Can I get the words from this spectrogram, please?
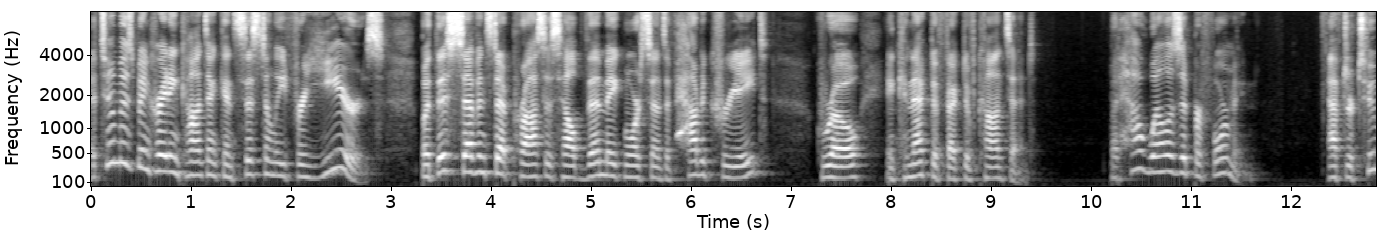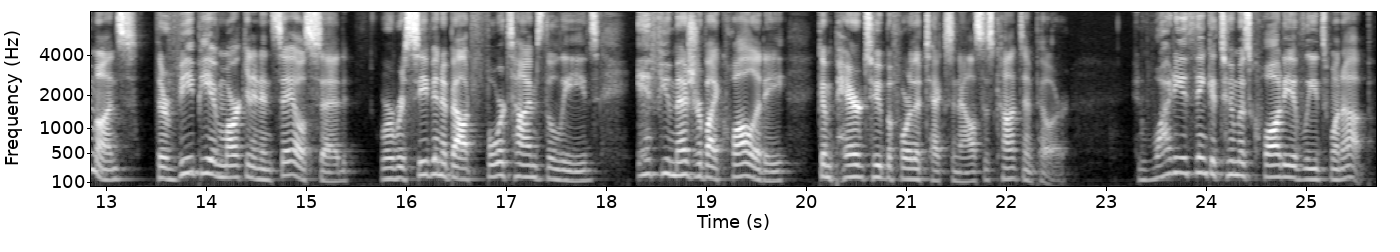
Atuma has been creating content consistently for years, but this seven step process helped them make more sense of how to create, grow, and connect effective content. But how well is it performing? After two months, their VP of Marketing and Sales said, We're receiving about four times the leads if you measure by quality compared to before the text analysis content pillar. And why do you think Atuma's quality of leads went up?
